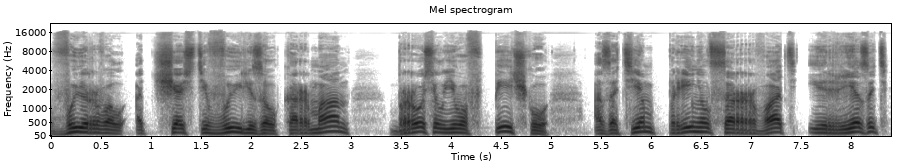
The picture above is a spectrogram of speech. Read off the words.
вырвал, отчасти вырезал карман, бросил его в печку, а затем принялся рвать и резать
